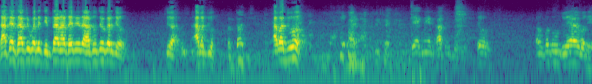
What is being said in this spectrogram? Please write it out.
સાથે સાચું કરીને ચિંતા ના થાય તો હાથ ઊંચો કરજો. જો આ- આ બાજુ આ બાજુ જુઓ. ચેક ને ખાતું જ નથી. જો, આ ઉપર તો હું જોયા બધે.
